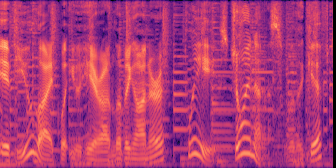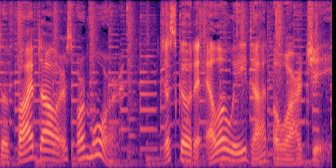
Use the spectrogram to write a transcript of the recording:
If you like what you hear on Living on Earth, please join us with a gift of $5 or more. Just go to loe.org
